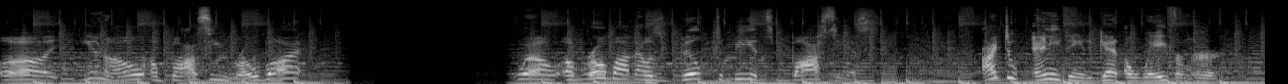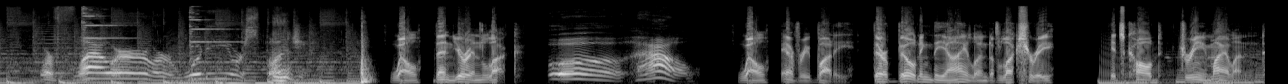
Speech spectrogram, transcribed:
Uh, you know, a bossy robot? Well, a robot that was built to be its bossiest. I'd do anything to get away from her. Or Flower, or Woody, or Spongy. Well, then you're in luck. Uh, how? Well, everybody, they're building the island of luxury. It's called Dream Island.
